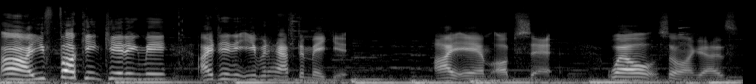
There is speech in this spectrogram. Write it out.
Oh, are you fucking kidding me? I didn't even have to make it. I am upset. Well, so long, guys.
